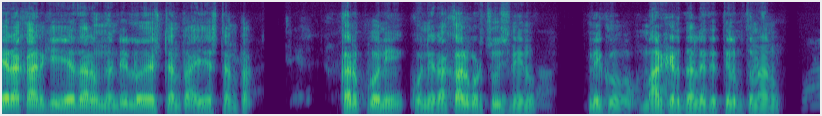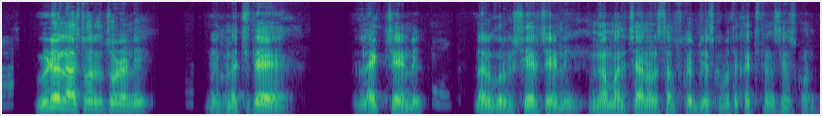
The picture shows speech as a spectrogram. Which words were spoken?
ఏ రకానికి ఏ ధర ఉందండి లోయెస్ట్ ఎంత హైయెస్ట్ ఎంత కనుక్కొని కొన్ని రకాలు కూడా చూసి నేను మీకు మార్కెట్ ధరలు అయితే తెలుపుతున్నాను. వీడియో లాస్ట్ వరకు చూడండి. మీకు నచ్చితే లైక్ చేయండి. నలుగురికి షేర్ చేయండి. ఇంకా మన ఛానల్ సబ్స్క్రైబ్ చేసుకోకపోతే ఖచ్చితంగా చేసుకోండి.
